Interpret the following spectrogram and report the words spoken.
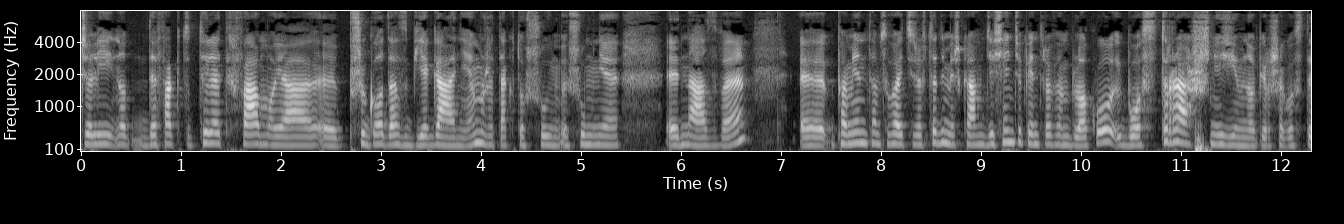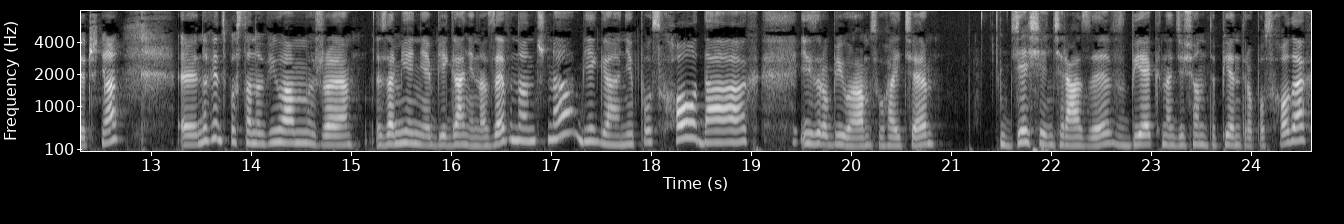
Czyli no de facto tyle trwa moja y, przygoda z bieganiem, że tak to szum, szumnie y, nazwę. E, pamiętam, słuchajcie, że wtedy mieszkałam w dziesięciopiętrowym bloku i było strasznie zimno 1 stycznia. E, no więc postanowiłam, że zamienię bieganie na zewnątrz na bieganie po schodach. I zrobiłam, słuchajcie, 10 razy wbieg na dziesiąte piętro po schodach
